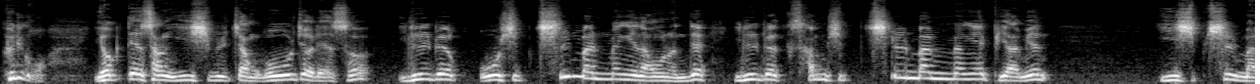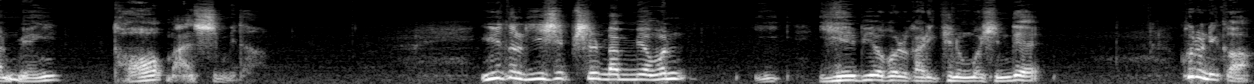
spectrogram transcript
그리고 역대상 21장 5절에서 157만 명이 나오는데 137만 명에 비하면 27만 명이 더 많습니다. 이들 27만 명은 이- 예비역을 가리키는 것인데 그러니까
